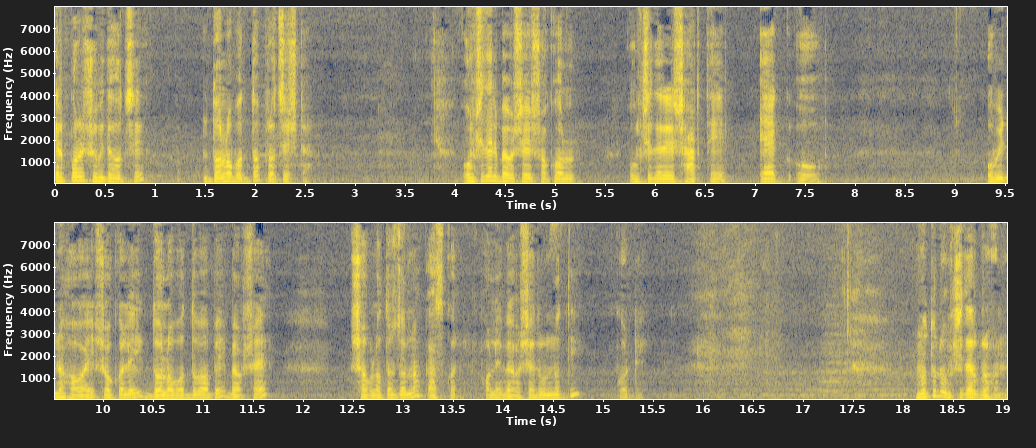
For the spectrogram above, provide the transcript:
এরপরে সুবিধা হচ্ছে দলবদ্ধ প্রচেষ্টা। অংশীদারি ব্যবসায়ে সকল অংশীদারের স্বার্থে এক ও অভিন্ন হওয়ায় সকলেই দলবদ্ধভাবে ব্যবসায় সফলতার জন্য কাজ করে, ফলে ব্যবসায়ের উন্নতি ঘটে। নতুন অংশীদার গ্রহণ।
